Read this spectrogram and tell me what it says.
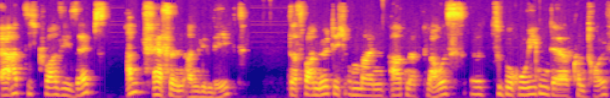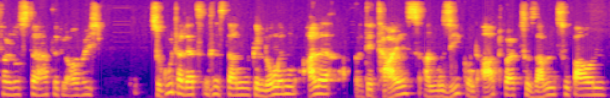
Er hat sich quasi selbst Handfesseln angelegt. Das war nötig, um meinen Partner Klaus äh, zu beruhigen, der Kontrollverluste hatte, glaube ich. Zu guter Letzt ist es dann gelungen, alle Details an Musik und Artwork zusammenzubauen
